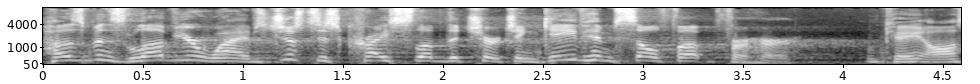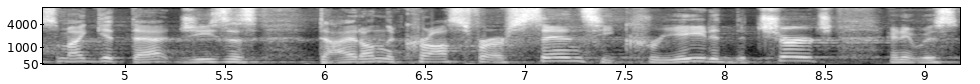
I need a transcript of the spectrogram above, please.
Husbands, love your wives just as Christ loved the church and gave himself up for her. Okay, awesome. I get that. Jesus died on the cross for our sins. He created the church, and it was,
